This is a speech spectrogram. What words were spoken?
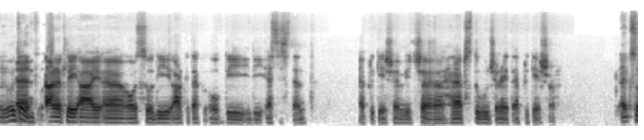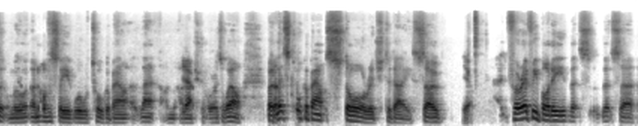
We will do. And currently, I uh, also the architect of the the assistant application, which uh, helps to generate application. Excellent. We'll, and obviously, we'll talk about that. I'm, I'm sure as well. But sure. let's talk about storage today. So, yeah, for everybody that's that's uh,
